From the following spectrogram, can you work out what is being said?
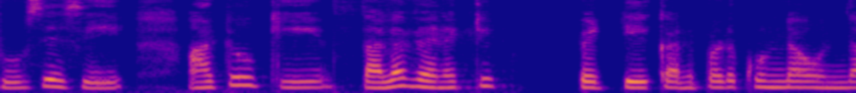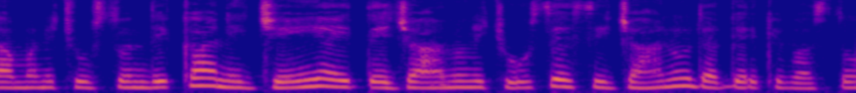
చూసేసి ఆటోకి తల వెనక్కి పెట్టి కనపడకుండా ఉందామని చూస్తుంది. కానీ జై అయితే జానుని చూసేసి జాను దగ్గరికి వస్తూ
